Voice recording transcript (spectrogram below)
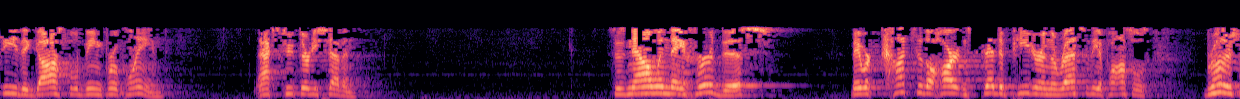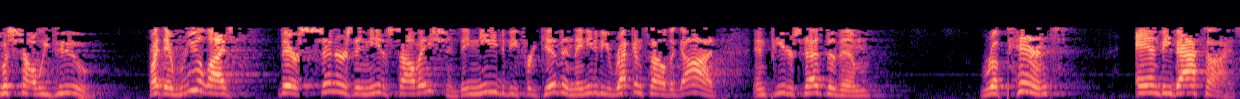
see the gospel being proclaimed. Acts 2:37 says, "Now when they heard this, they were cut to the heart and said to Peter and the rest of the apostles, "Brothers, what shall we do?" Right? They realize they're sinners in need of salvation. They need to be forgiven. They need to be reconciled to God. And Peter says to them, Repent and be baptized,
